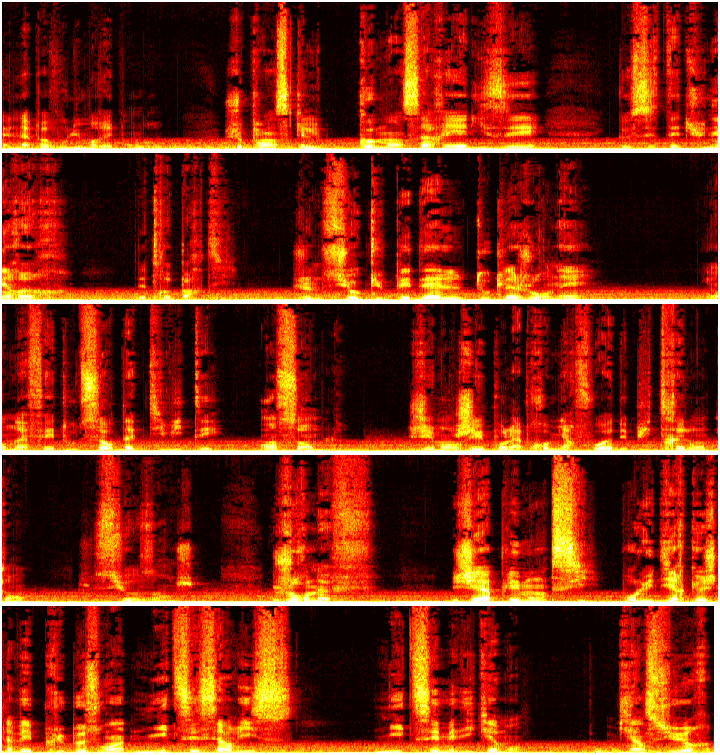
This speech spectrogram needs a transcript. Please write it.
elle n'a pas voulu me répondre. Je pense qu'elle commence à réaliser que c'était une erreur d'être parti. Je me suis occupé d'elle toute la journée et on a fait toutes sortes d'activités ensemble. J'ai mangé pour la première fois depuis très longtemps. Je suis aux anges. Jour 9. J'ai appelé mon psy pour lui dire que je n'avais plus besoin ni de ses services, ni de ses médicaments. Bien sûr,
